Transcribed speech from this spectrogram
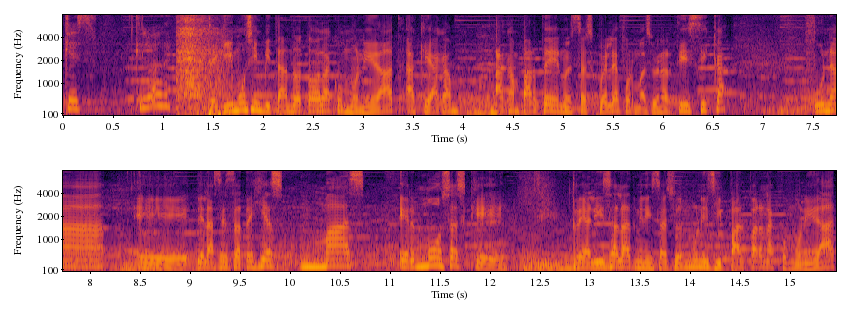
que es que lo hagan. Seguimos invitando a toda la comunidad a que hagan, hagan parte de nuestra escuela de formación artística una eh, de las estrategias más hermosas que realiza la administración municipal para la comunidad.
